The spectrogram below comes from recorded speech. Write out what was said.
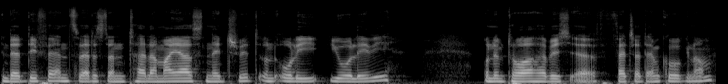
In der Defense wäre das dann Tyler Myers, Nate Schwitt und Oli Uolevi. Und im Tor habe ich äh, Thatcher Demko genommen.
